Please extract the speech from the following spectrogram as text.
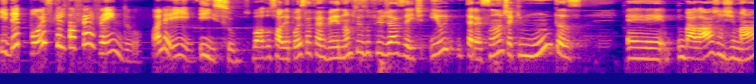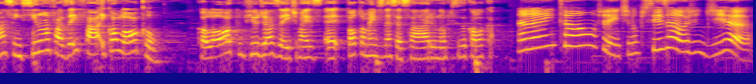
e depois que ele tá fervendo. Olha aí. Isso. Bota o sal depois tá fervendo, não precisa do fio de azeite. E o interessante é que muitas é, embalagens de massa ensinam a fazer e, fa e colocam. Coloque um fio de azeite, mas é totalmente desnecessário, não precisa colocar. É, então, gente, não precisa hoje em dia.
